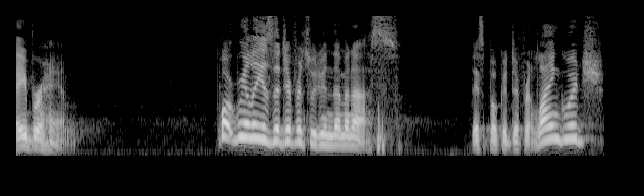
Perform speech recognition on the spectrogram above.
Abraham, what really is the difference between them and us? They spoke a different language.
